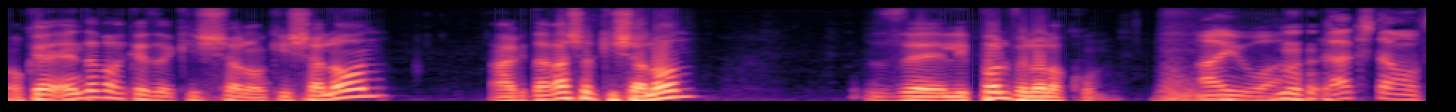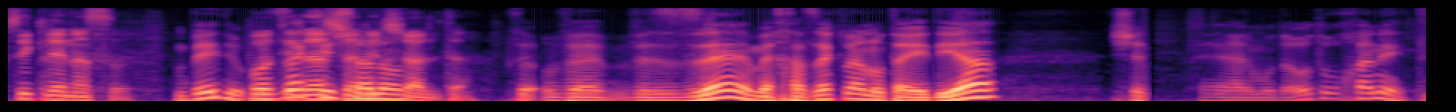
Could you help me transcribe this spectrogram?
אוקיי? אין דבר כזה כישלון. כישלון, ההגדרה של כישלון זה ליפול ולא לקום. איי וואו, רק כשאתה מפסיק לנסות. בדיוק, פה זה תדע כישלון. שנכשלת. זה- ו- וזה מחזק לנו את הידיעה על מודעות רוחנית.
